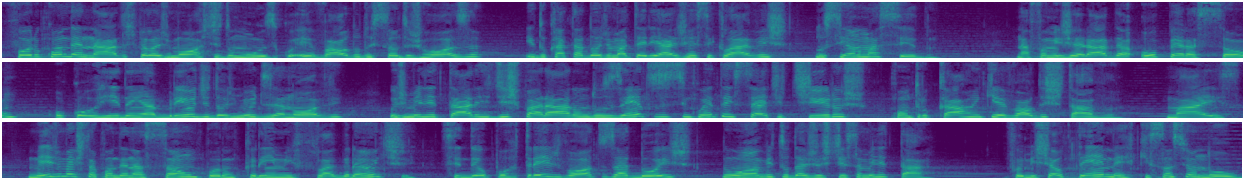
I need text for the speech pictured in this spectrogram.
foram condenados pelas mortes do músico Evaldo dos Santos Rosa e do catador de materiais recicláveis Luciano Macedo. Na famigerada Operação, ocorrida em abril de 2019, os militares dispararam 257 tiros contra o carro em que Evaldo estava. Mas, mesmo esta condenação por um crime flagrante, se deu por três votos a dois no âmbito da Justiça Militar. Foi Michel Temer que sancionou,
